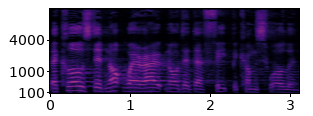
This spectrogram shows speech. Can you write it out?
Their clothes did not wear out, nor did their feet become swollen.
